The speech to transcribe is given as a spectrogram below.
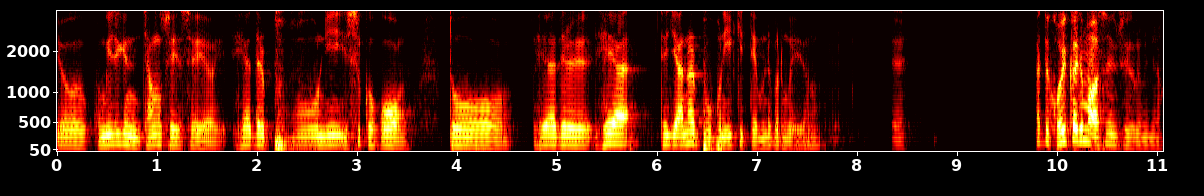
요 공개적인 장소에서 해야 될 부분이 있을 거고 또 해야 될 해야 되지 않을 부분이 있기 때문에 그런 거예요. 하여튼 거기까지만 말씀해 주세요 그러면요.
